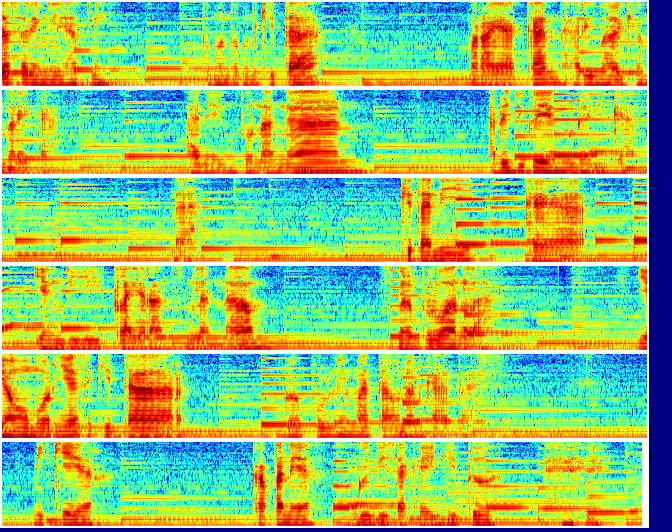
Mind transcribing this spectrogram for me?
kita sering lihat nih teman-teman kita merayakan hari bahagia mereka. Ada yang tunangan, ada juga yang udah nikah. Nah, kita nih kayak yang di kelahiran 96, 90-an lah. Yang umurnya sekitar 25 tahunan ke atas. Mikir, kapan ya gue bisa kayak gitu?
